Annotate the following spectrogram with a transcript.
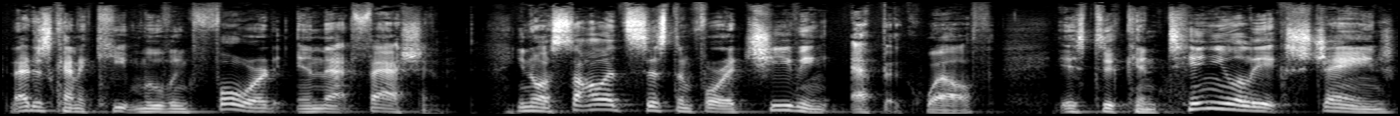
And I just kind of keep moving forward in that fashion. You know, a solid system for achieving epic wealth is to continually exchange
